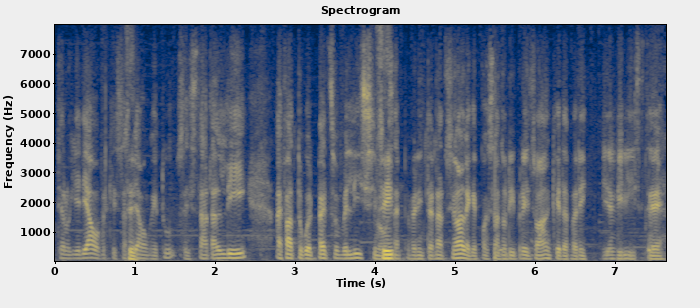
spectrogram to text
te lo chiediamo perché sappiamo sì. che tu sei stata lì, hai fatto quel pezzo bellissimo, sì. sempre per internazionale, che poi è stato ripreso anche da parecchie riviste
